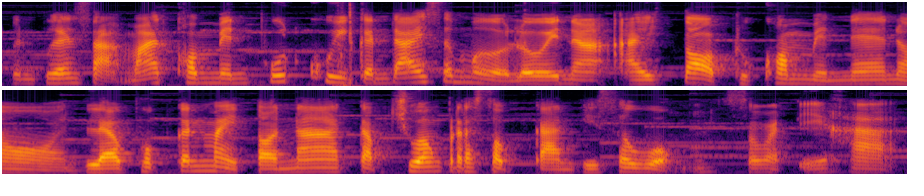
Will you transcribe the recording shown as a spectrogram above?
เพื่อนๆสามารถคอมเมนต์พูดคุยกันได้เสมอเลยนะ ไอตอบทุกคอมเมนต์แน่นอน แล้วพบกันใหม่ตอนหน้ากับช่วงประสบการณ์พิศวง สวัสดีค่ะ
